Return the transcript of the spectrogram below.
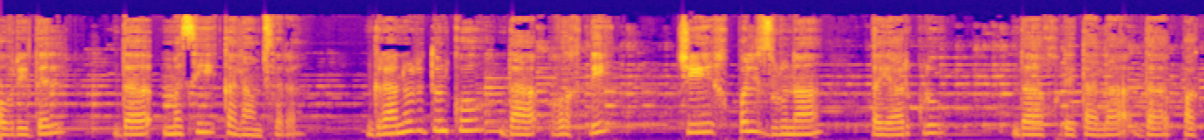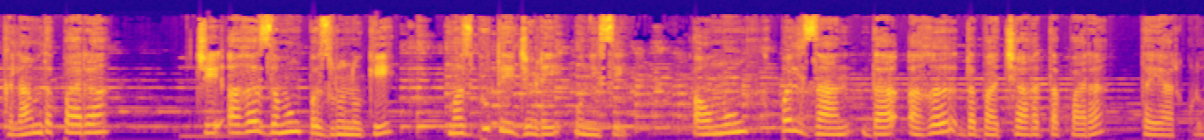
اورېدل د مسیح کلام سره ګرانو رتونکو د وخت دی چې خپل زړونه تیار کړو د خوري تعالی د پاک کلام د پاره چې هغه زموږ پزړونو کې مضبوطې جړې ونی سي او موږ خپل ځان د هغه د بچاغت لپاره تیار کړو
